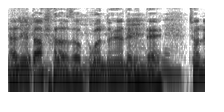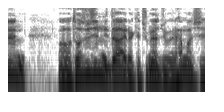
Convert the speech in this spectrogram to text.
나중에 다운받아서 보관도 해야 되는데 네. 저는 어, 도수지입니다 이렇게 중간중간에 한 번씩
